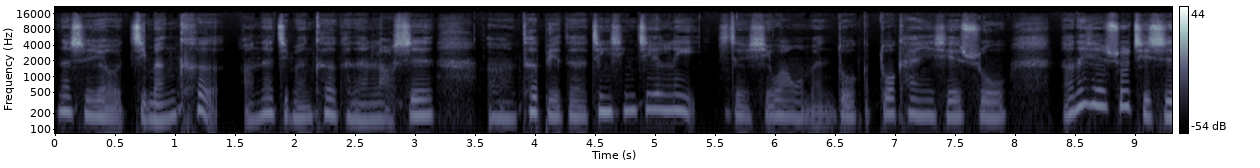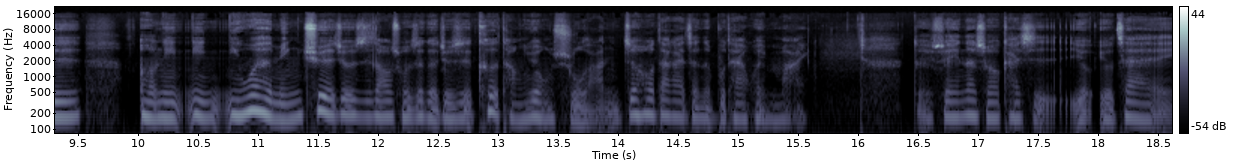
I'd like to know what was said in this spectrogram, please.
那时有几门课啊，那几门课可能老师嗯特别的尽心尽力，就希望我们多多看一些书。然后那些书其实，嗯，你你你会很明确就知道说这个就是课堂用书啦，你之后大概真的不太会买。对，所以那时候开始有有在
